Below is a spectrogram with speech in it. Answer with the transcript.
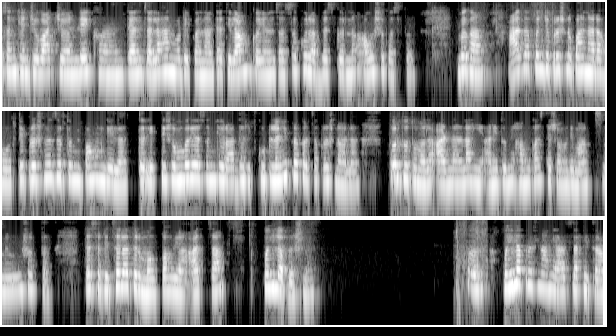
संख्यांचे वाचन लेखन त्यांचा लहान मोठेपणा त्यातील अंक यांचा सखोल अभ्यास करणं आवश्यक असतं. बघा आज आपण जे प्रश्न पाहणार आहोत ते प्रश्न जर तुम्ही पाहून गेलात तर एक ते शंभर या संख्येवर आधारित कुठल्याही प्रकारचा प्रश्न आला तर तो तुम्हाला आडणार नाही आणि तुम्ही हमखास त्याच्यामध्ये मार्क्स मिळवू शकतात. त्यासाठी चला तर मग पाहूया आजचा पहिला प्रश्न. तर पहिला प्रश्न आहे आजसाठीचा.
